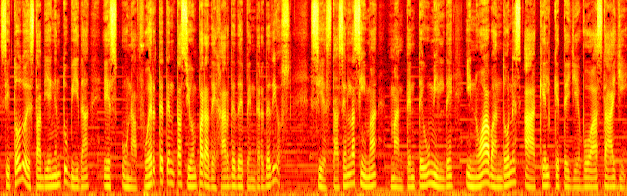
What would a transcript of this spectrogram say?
Si todo está bien en tu vida, es una fuerte tentación para dejar de depender de Dios. Si estás en la cima, mantente humilde y no abandones a aquel que te llevó hasta allí.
